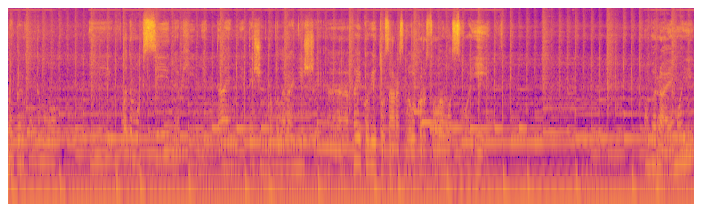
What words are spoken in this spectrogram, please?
ми переходимо і вводимо всі необхідні дані, те, що ми робили раніше е, фейкові, то зараз ми використовуємо свої. Обираємо їх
